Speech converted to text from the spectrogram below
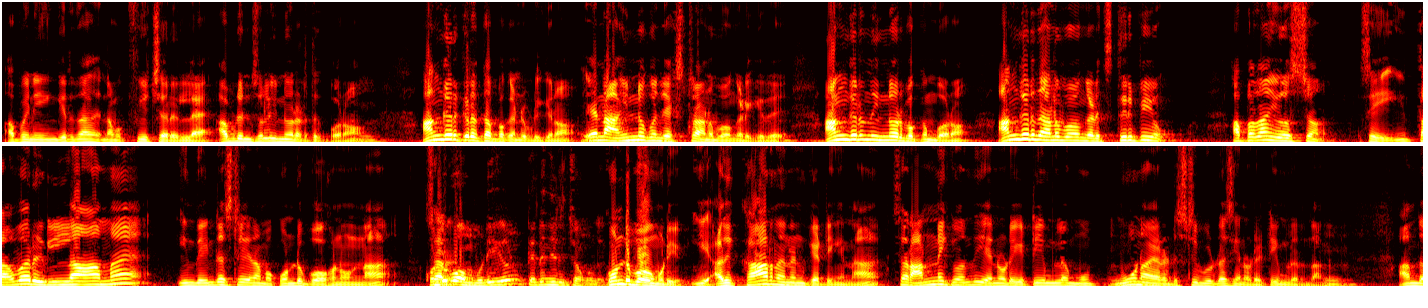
அப்போ நீ இங்கே இருந்தால் நமக்கு ஃபியூச்சர் இல்லை அப்படின்னு சொல்லி இன்னொரு இடத்துக்கு போகிறோம் அங்கே இருக்கிற தப்பை கண்டுபிடிக்கிறோம். ஏன்னா இன்னும் கொஞ்சம் எக்ஸ்ட்ரா அனுபவம் கிடைக்குது. அங்கேருந்து இன்னொரு பக்கம் போகிறோம் அங்கேருந்து அனுபவம் கிடைச்சி திருப்பியும் அப்போ தான் யோசித்தோம் சரி தவறு இல்லாமல் இந்த இண்டஸ்ட்ரியை நம்ம கொண்டு போகணும்னா கொண்டு போக முடியும்னு தெரிஞ்சிருச்சு உங்களுக்கு? கொண்டு போக முடியும். அதுக்கு காரணம் என்னன்னு கேட்டிங்கன்னா சார் அன்னைக்கு வந்து என்னுடைய டீமில் மூணாயிரம் டிஸ்ட்ரிபியூட்டர்ஸ் என்னுடைய டீமில் இருந்தாங்க. அந்த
